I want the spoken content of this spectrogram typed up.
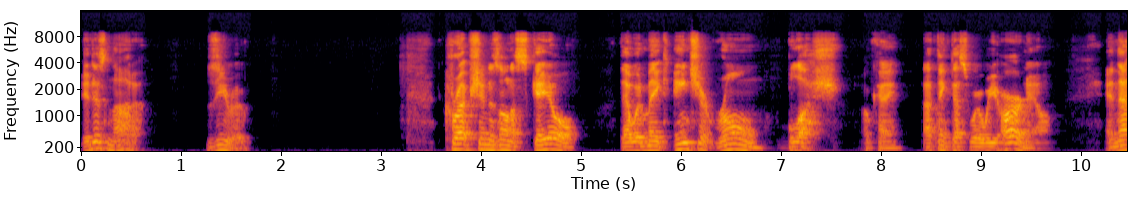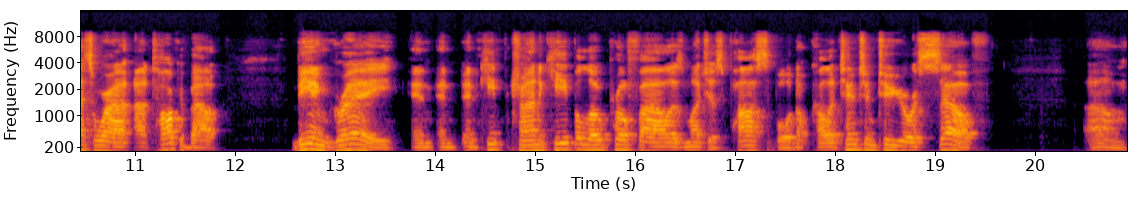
It is nada. Zero. Corruption is on a scale that would make ancient Rome blush. Okay. I think that's where we are now. And that's where I, I talk about being gray and, and, and keep trying to keep a low profile as much as possible. Don't call attention to yourself. Um,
